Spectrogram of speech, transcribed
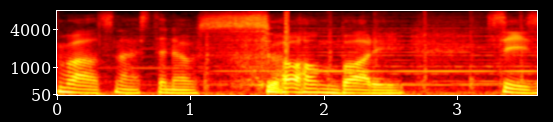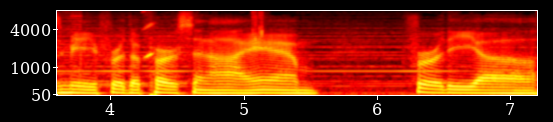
Well, it's nice to know somebody sees me for the person I am. For the, uh...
